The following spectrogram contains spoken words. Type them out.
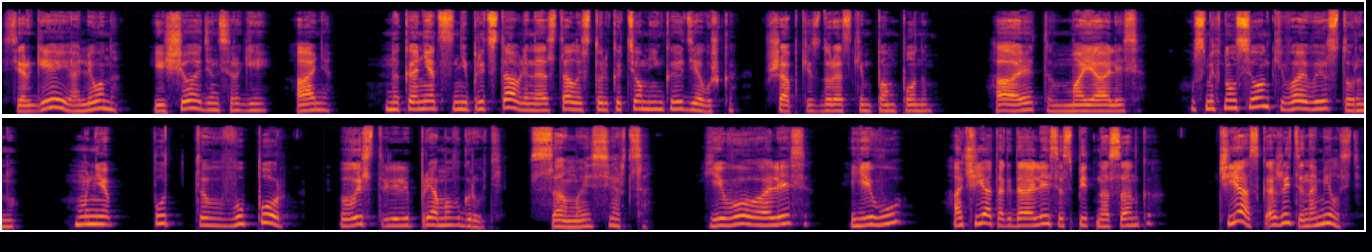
Сергей, Алена, еще один Сергей, Аня. Наконец, непредставленной осталась только темненькая девушка в шапке с дурацким помпоном. «А это моя Олеся», — усмехнулся он, кивая в ее сторону. «Мне будто в упор выстрелили прямо в грудь самое сердце. Его Олеся? Его? А чья тогда Олеся спит на санках? Чья, скажите на милость?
